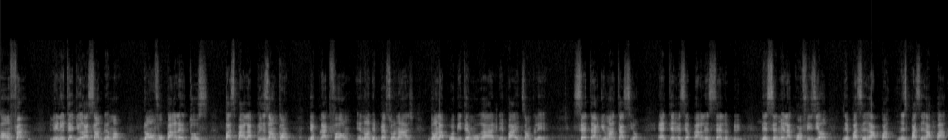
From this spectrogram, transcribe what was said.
Enfin, l'unité du rassemblement dont vous parlez tous passe par la prise en compte de plateformes et non de personnages dont la probité morale n'est pas exemplaire. Cette argumentation, intéressée par le seul but de semer la confusion, ne passera pas, passera pas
